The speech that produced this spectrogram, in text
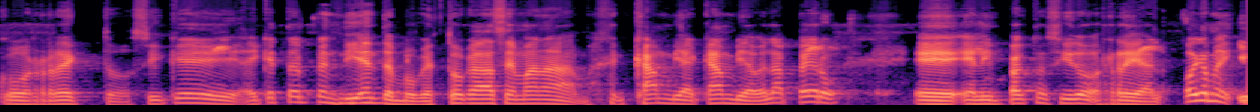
Correcto, sí que hay que estar pendientes porque esto cada semana cambia, cambia, ¿verdad? Pero eh, el impacto ha sido real. Óigame, y,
